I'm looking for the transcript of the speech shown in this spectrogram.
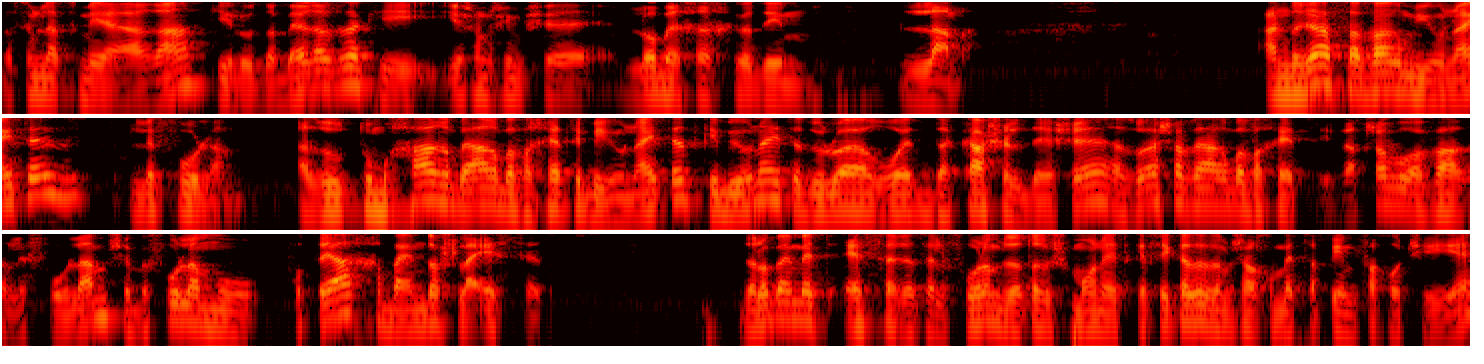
לשים לעצמי הערה, כאילו לדבר על זה, כי יש אנשים שלא בהכרח יודעים למה. אנדריאס עבר מיונייטד לפולאם, אז הוא תומחר בארבע וחצי ביונייטד, כי ביונייטד הוא לא היה רואה דקה של דשא, אז הוא היה שווה ארבע וחצי, ועכשיו הוא עבר לפולאם, שבפולאם הוא פותח בעמדה של העשר. זה לא באמת עשר אצל פולאם, זה יותר שמונה התקפי כזה, זה מה שאנחנו מצפים לפחות שיהיה,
